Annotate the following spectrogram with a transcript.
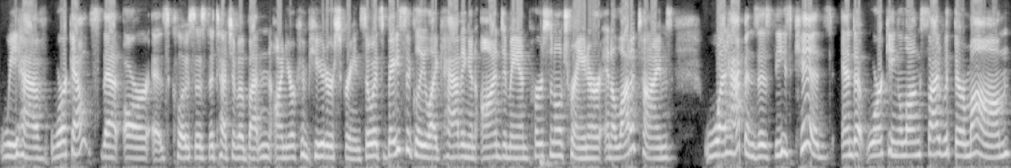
we have workouts that are as close as the touch of a button on your computer screen. So it's basically like having an on demand personal trainer. And a lot of times what happens is these kids end up working alongside with their mom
